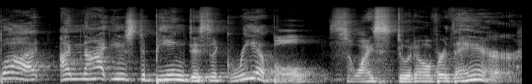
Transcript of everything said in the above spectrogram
But I'm not used to being disagreeable, so I stood over there.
